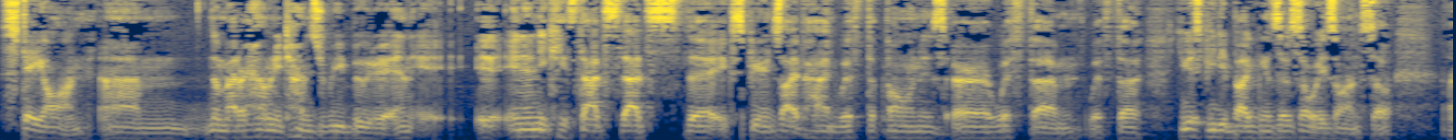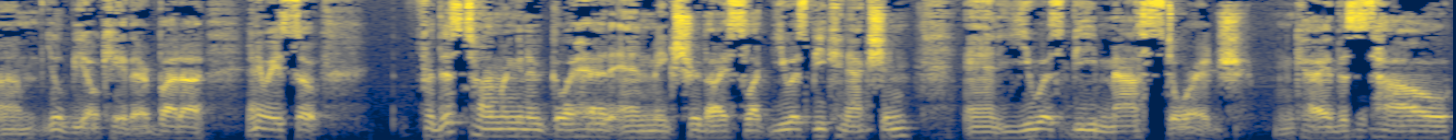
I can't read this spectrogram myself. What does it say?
stay on um, no matter how many times you reboot it. And in any case, that's that's the experience I've had with the phone is or with um, with the USB debugging is it's always on. So you'll be okay there. But uh, anyway, so for this time, I'm going to go ahead and make sure that I select USB connection and USB mass storage. Okay, this is how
